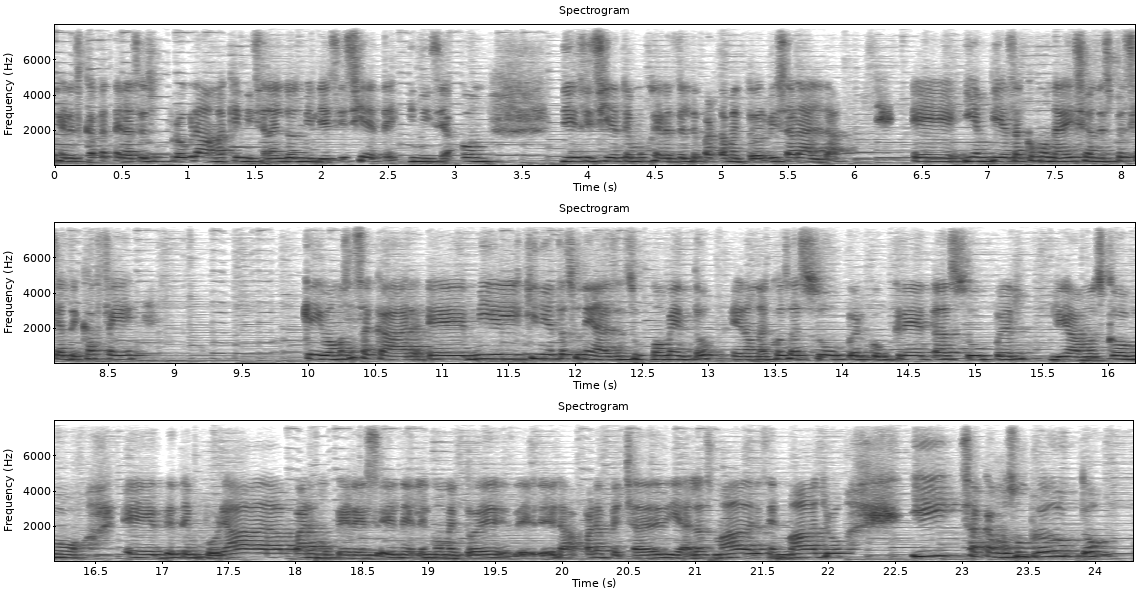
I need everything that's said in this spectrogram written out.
Mujeres Cafeteras es un programa que inicia en el 2017, inicia con 17 mujeres del departamento de Risaralda eh, y empieza como una edición especial de café que íbamos a sacar 1.500 eh, unidades en su momento. Era una cosa súper concreta, súper, digamos, como eh, de temporada para mujeres. En el, momento era para fecha de Día de las Madres, en mayo. Y sacamos un producto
